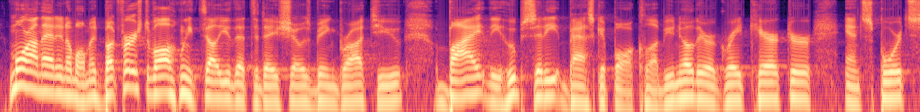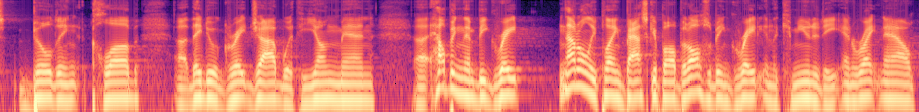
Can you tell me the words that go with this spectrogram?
More on that in a moment, but first of all, we tell you that today's show is being brought to you by the Hoop City Basketball Club. You know they're a great character and sports building club. Uh, they do a great job with young men, uh, helping them be great, not only playing basketball, but also being great in the community. And right now,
